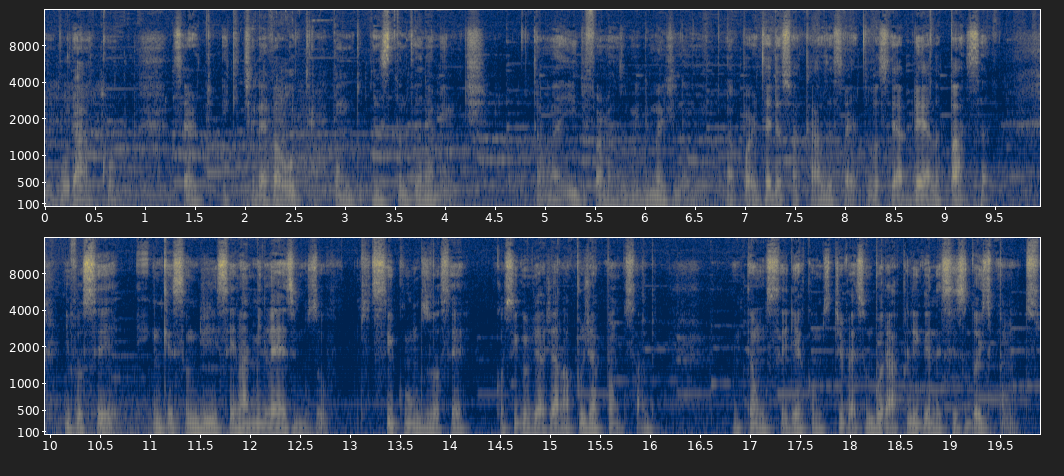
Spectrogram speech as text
um buraco, certo? E que te leva a outro ponto instantaneamente. Então aí, de forma resumida, imagina aí na porta aí da sua casa, certo? Você abre ela, passa e você, em questão de, sei lá, milésimos ou segundos, você conseguiu viajar lá pro Japão, sabe? Então seria como se tivesse um buraco ligando esses dois pontos.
